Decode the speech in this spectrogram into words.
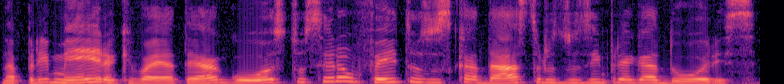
na primeira, que vai até agosto, serão feitos os cadastros dos empregadores.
